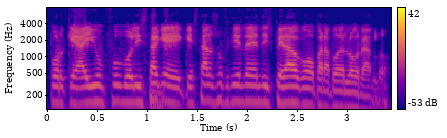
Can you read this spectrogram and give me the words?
porque hay un futbolista que, que está lo suficientemente inspirado como para poder lograrlo.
